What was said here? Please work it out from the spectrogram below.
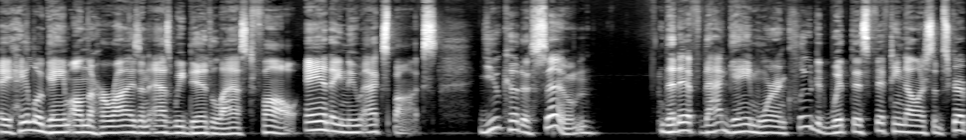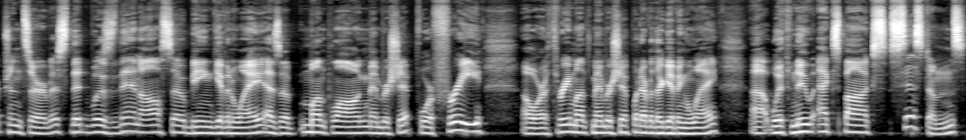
a Halo game on the horizon as we did last fall, and a new Xbox, you could assume that if that game were included with this $15 subscription service that was then also being given away as a month long membership for free or a three month membership, whatever they're giving away, uh, with new Xbox systems,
